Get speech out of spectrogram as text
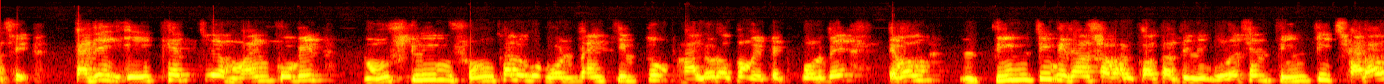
আছে। কাজেই এই ক্ষেত্রে হুমায়ুন কবির মুসলিম সংখ্যালঘু ভোট ব্যাংক কিন্তু ভালো রকম এফেক্ট করবে এবং তিনটি বিধানসভার কথা তিনি বলেছেন। তিনটি ছাড়াও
